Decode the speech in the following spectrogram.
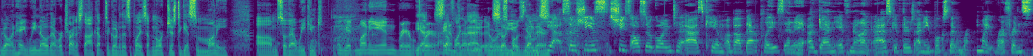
going, "Hey, we know that we're trying to stock up to go to this place up north just to get some money, um, so that we can." Keep, We'll get money in rare, Yeah, rare stuff items like that, that. we, were So you- supposedly I'm there. Yeah, so she's she's also going to ask him about that place, and it, again, if not, ask if there's any books that re- might reference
